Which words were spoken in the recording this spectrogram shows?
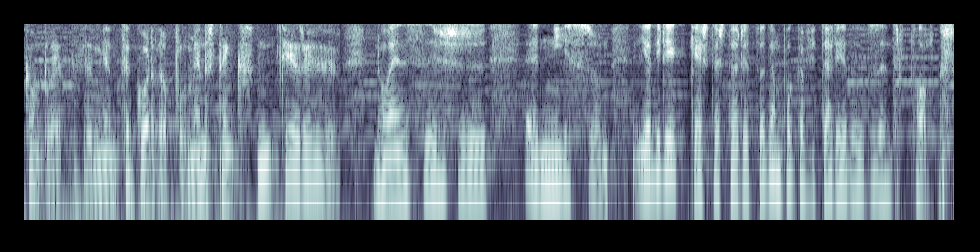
Completamente de acordo, ou pelo menos tem que se meter eh, nuances uh, nisso. Eu diria que esta história toda é um pouco a vitória do, dos antropólogos.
